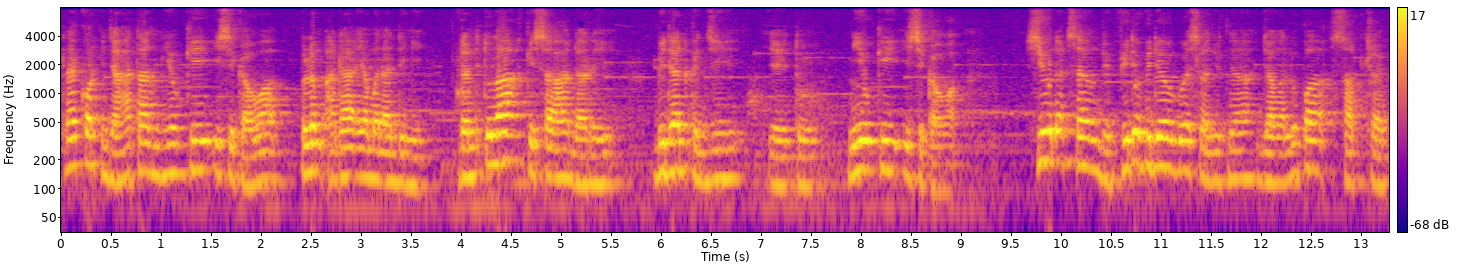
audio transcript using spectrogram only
rekor kejahatan Miyuki Ishikawa belum ada yang menandingi. Dan itulah kisah dari bidan Kenji, yaitu Miyuki Ishikawa. See you next time di video-video gue selanjutnya. Jangan lupa subscribe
